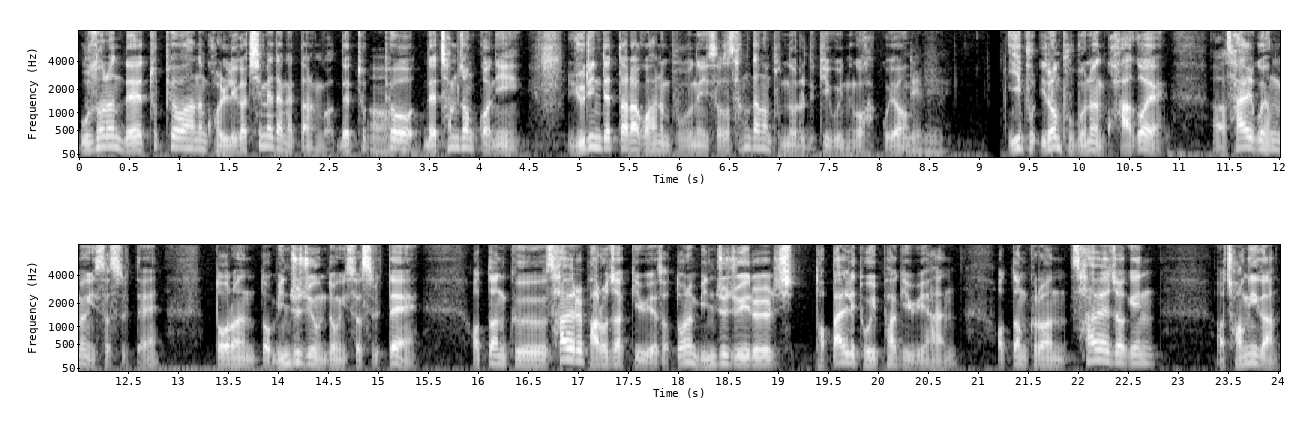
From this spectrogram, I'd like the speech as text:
우선은 내 투표하는 권리가 침해당했다는 것, 내 투표, 어. 내 참정권이 유린됐다라고 하는 부분에 있어서 상당한 분노를 느끼고 있는 것 같고요. 네네. 이 부, 이런 부분은 과거에 어, 4.19 혁명이 있었을 때 또는 또 민주주의 운동이 있었을 때 어떤 그 사회를 바로잡기 위해서 또는 민주주의를 시- 더 빨리 도입하기 위한 어떤 그런 사회적인 어, 정의감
